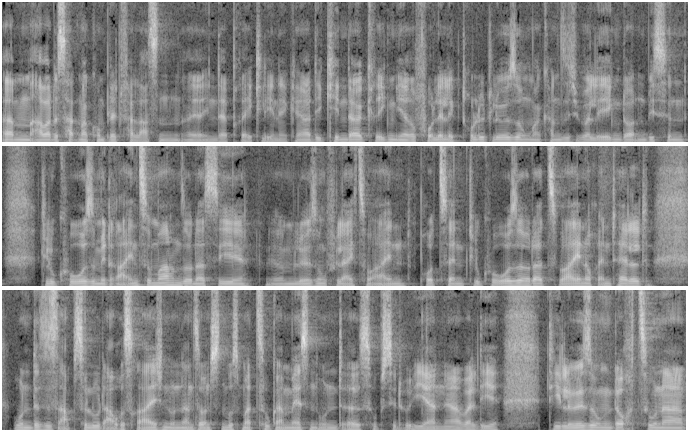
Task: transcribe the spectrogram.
Ähm, aber das hat man komplett verlassen äh, in der Präklinik. Ja. Die Kinder kriegen ihre Vollelektrolytlösung. Man kann sich überlegen, dort ein bisschen Glucose mit reinzumachen, sodass die ähm, Lösung vielleicht so ein Prozent Glucose oder zwei noch enthält. Und das ist absolut ausreichend. Und ansonsten muss man Zucker messen und äh, substituieren, ja, weil die, die Lösungen doch zu einer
